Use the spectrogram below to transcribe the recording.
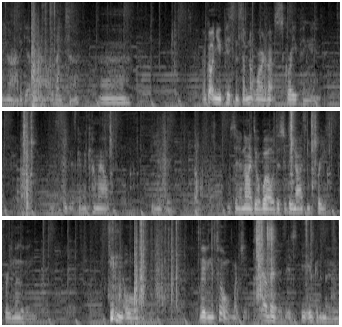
We know how to get that out later. Uh, I've got a new piston so I'm not worried about scraping it. Let's see if it's going to come out easy in an ideal world this would be nice and free free moving. Or moving at all which it, oh there it is it's, it is going to move.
